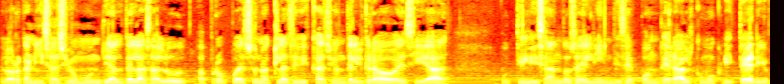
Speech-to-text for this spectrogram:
La Organización Mundial de la Salud ha propuesto una clasificación del grado de obesidad utilizándose el índice ponderal como criterio.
